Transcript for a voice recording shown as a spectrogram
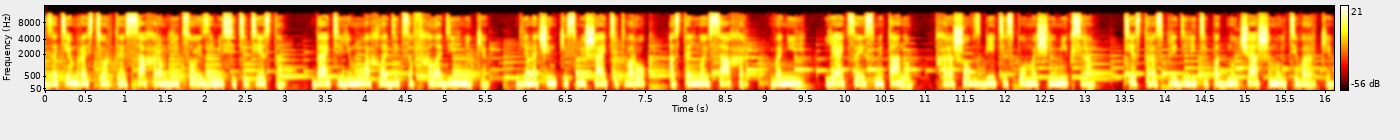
затем растертое с сахаром яйцо и замесите тесто, дайте ему охладиться в холодильнике. Для начинки смешайте творог, остальной сахар, ваниль, яйца и сметану, хорошо взбейте с помощью миксера. Тесто распределите по дну чаши мультиварки,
